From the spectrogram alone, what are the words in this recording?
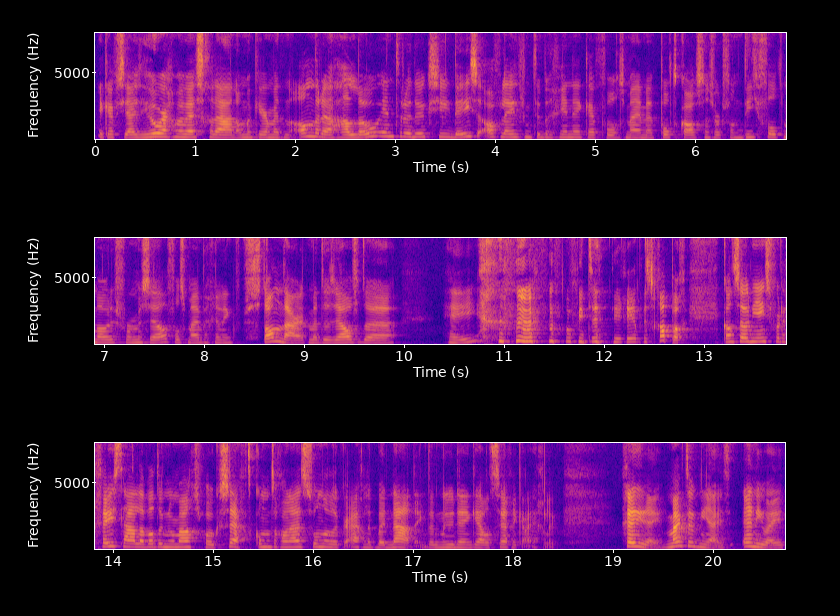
Ik heb juist heel erg mijn best gedaan om een keer met een andere hallo-introductie deze aflevering te beginnen. Ik heb volgens mij met podcast een soort van default-modus voor mezelf. Volgens mij begin ik standaard met dezelfde hey. of iets Het is grappig. Ik kan zo niet eens voor de geest halen wat ik normaal gesproken zeg. Komt er gewoon uit zonder dat ik er eigenlijk bij nadenk. Dat ik nu denk, ja, wat zeg ik eigenlijk? Geen idee. Maakt ook niet uit. Anyway.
